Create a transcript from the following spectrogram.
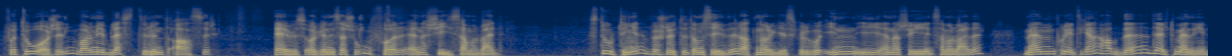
For to år siden var det mye blest rundt ACER, EUs organisasjon for energisamarbeid. Stortinget besluttet omsider at Norge skulle gå inn i energisamarbeidet, men politikerne hadde delte meninger.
